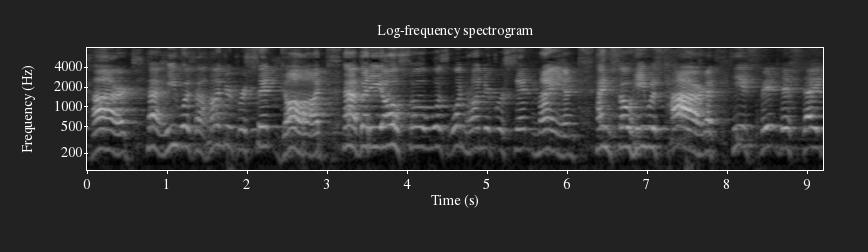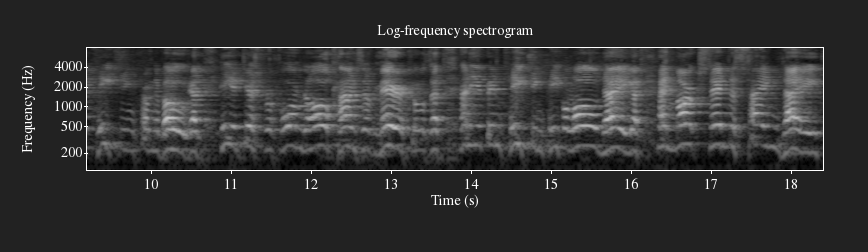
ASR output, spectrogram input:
tired. Uh, he was 100% God, uh, but he also was 100% man. And so he was tired. Uh, he had spent this day teaching from the boat. Uh, he had just performed all kinds of miracles, uh, and he had been teaching people all day. Uh, and Mark said the same day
